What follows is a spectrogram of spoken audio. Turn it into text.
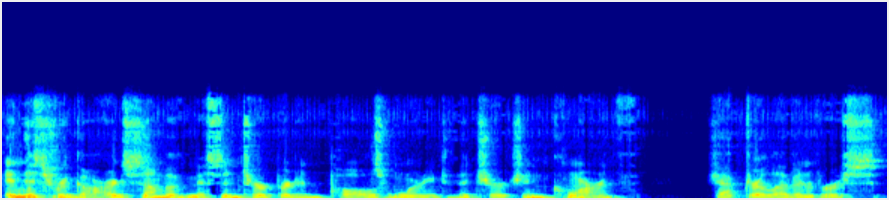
In this regard, some have misinterpreted Paul's warning to the church in Corinth, chapter 11, verse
